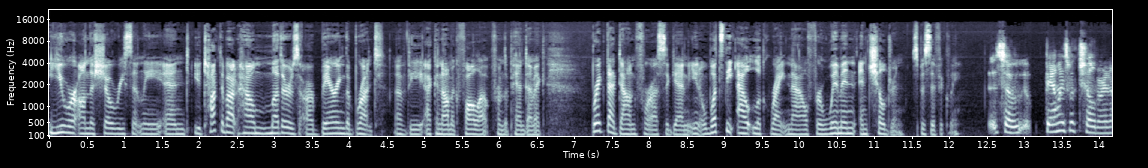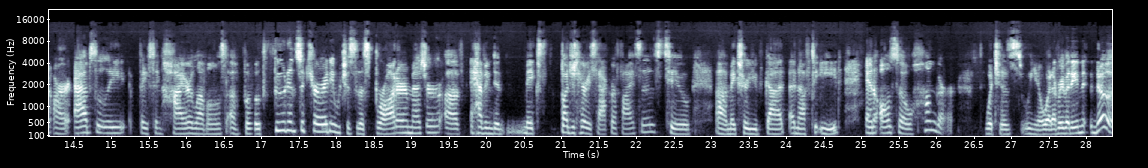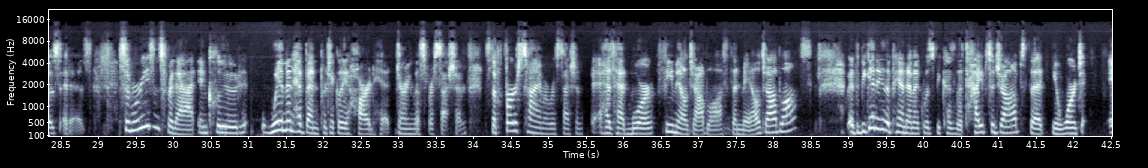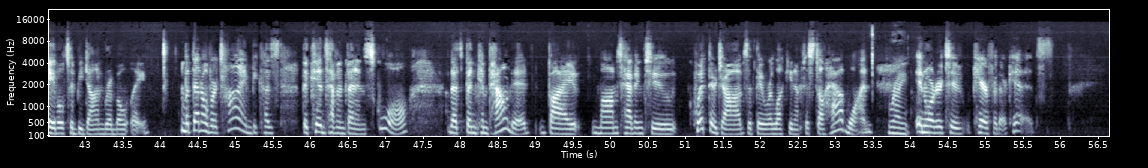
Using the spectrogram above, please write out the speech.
you were on the show recently and you talked about how mothers are bearing the brunt of the economic fallout from the pandemic. Break that down for us again. You know, what's the outlook right now for women and children specifically? So, families with children are absolutely facing higher levels of both food insecurity, which is this broader measure of having to make budgetary sacrifices to uh, make sure you've got enough to eat, and also hunger, which is you know what everybody knows it is. Some reasons for that include women have been particularly hard hit during this recession. It's the first time a recession has had more female job loss than male job loss. At the beginning of the pandemic was because of the types of jobs that you know weren't able to be done remotely. But then over time, because the kids haven't been in school, that's been compounded by moms having to quit their jobs if they were lucky enough to still have one right in order to care for their kids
